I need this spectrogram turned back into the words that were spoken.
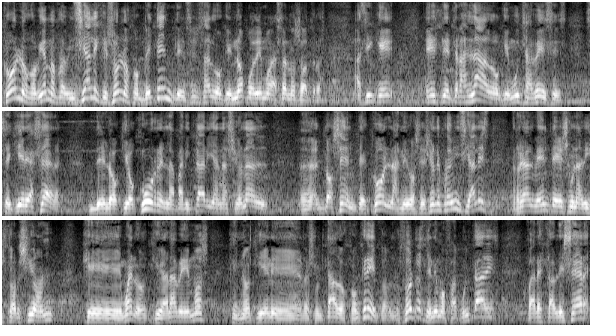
con los gobiernos provinciales que son los competentes. Es algo que no podemos hacer nosotros. Así que este traslado que muchas veces se quiere hacer de lo que ocurre en la paritaria nacional eh, docente con las negociaciones provinciales, realmente es una distorsión que, bueno, que ahora vemos que no tiene resultados concretos. Nosotros tenemos facultades para establecer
